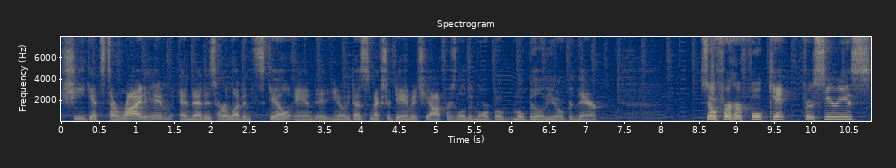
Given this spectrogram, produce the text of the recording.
she gets to ride him, and that is her 11th skill. And, it, you know, he does some extra damage. He offers a little bit more mobility over there. So for her full kit for Sirius,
